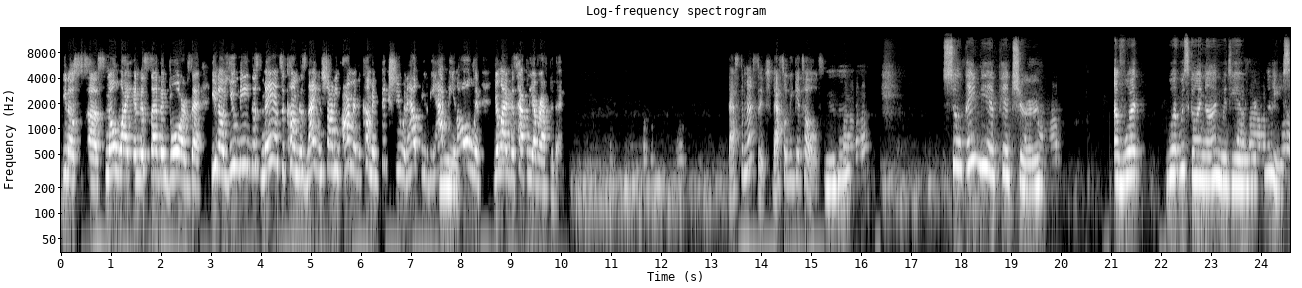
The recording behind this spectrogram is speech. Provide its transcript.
you know uh, snow white and the seven dwarves that you know you need this man to come this knight in shining armor to come and fix you and help you to be happy mm. and whole and your life is happily ever after then. That's the message. That's what we get told. Mm-hmm. So paint me a picture of what what was going on with you in your twenties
